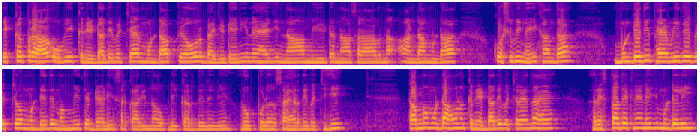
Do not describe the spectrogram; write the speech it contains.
ਇੱਕ ਭਰਾ, ਉਹ ਵੀ ਕੈਨੇਡਾ ਦੇ ਵਿੱਚ ਹੈ। ਮੁੰਡਾ ਪਿਓਰ ਵੈਜੀਟੇਰੀਅਨ ਹੈ ਜੀ, ਨਾ ਮੀਟ, ਨਾ ਸ਼ਰਾਬ, ਨਾ ਆਂਡਾ ਮੁੰਡਾ ਕੁਝ ਵੀ ਨਹੀਂ ਖਾਂਦਾ। ਮੁੰਡੇ ਦੀ ਫੈਮਿਲੀ ਦੇ ਵਿੱਚੋਂ ਮੁੰਡੇ ਦੇ ਮੰਮੀ ਤੇ ਡੈਡੀ ਸਰਕਾਰੀ ਨੌਕਰੀ ਕਰਦੇ ਨੇਗੇ, ਰੋਪੜ ਸ਼ਹਿਰ ਦੇ ਵਿੱਚ ਹੀ। ਕੰਮ ਮੁੰਡਾ ਹੁਣ ਕੈਨੇਡਾ ਦੇ ਵਿੱਚ ਰਹਿੰਦਾ ਹੈ। ਰਿਸ਼ਤਾ ਦੇਖਣੇ ਨੇ ਜੀ ਮੁੰਡੇ ਲਈ।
